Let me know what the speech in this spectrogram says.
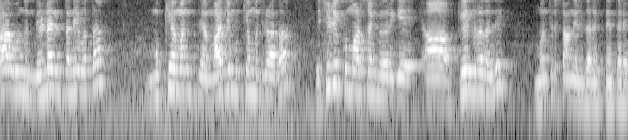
ಆ ಒಂದು ನಿರ್ಣಯದಿಂದಲೇ ಇವತ್ತು ಮುಖ್ಯಮಂತ್ರಿ ಮಾಜಿ ಮುಖ್ಯಮಂತ್ರಿಗಳಾದ ಎಚ್ ಡಿ ಕುಮಾರಸ್ವಾಮಿ ಅವರಿಗೆ ಆ ಕೇಂದ್ರದಲ್ಲಿ ಮಂತ್ರಿ ಸ್ಥಾನ ನೀಡಿದ್ದಾರೆ ಸ್ನೇಹಿತರೆ.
